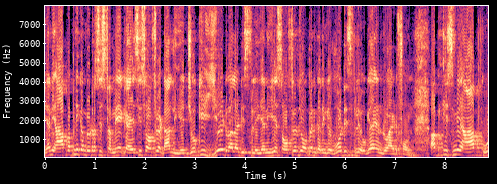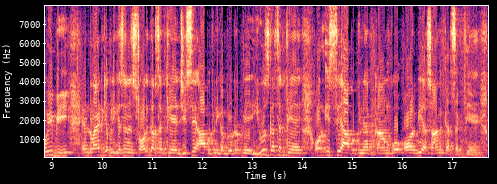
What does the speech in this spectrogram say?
यानी आप अपनी कंप्यूटर सिस्टम में एक ऐसी सॉफ्टवेयर डाल ली है जो कि ये वाला डिस्प्ले यानी ये सॉफ्टवेयर जो ओपन करेंगे, वो डिस्प्ले हो गया एंड्रॉयड फ़ोन अब इसमें आप कोई भी एंड्रॉयड की एप्लीकेशन इंस्टॉल कर सकते हैं, जिसे आप अपने कंप्यूटर पे यूज़ कर सकते हैं, और इससे आप अपने काम को और भी आसान कर सकते हैं।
